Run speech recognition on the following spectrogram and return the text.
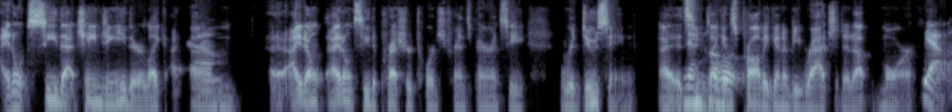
I don't see that changing either. Like, um, I don't I don't see the pressure towards transparency reducing. Uh, it no. seems like it's probably going to be ratcheted up more. Yeah.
